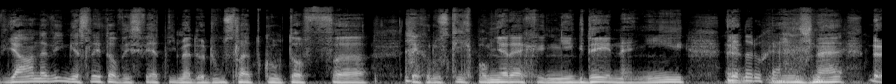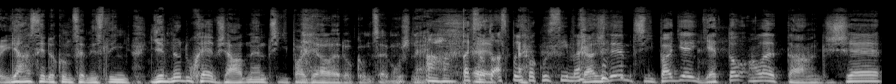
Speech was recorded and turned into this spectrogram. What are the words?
já nevím, jestli to vysvětlíme do důsledku, to v eh, těch ruských poměrech nikdy není eh, jednoduché. Možné. No, já si dokonce myslím, jednoduché v žádném případě, ale dokonce možné. Aha, tak se to eh, aspoň pokusíme. V každém případě je to ale tak, že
